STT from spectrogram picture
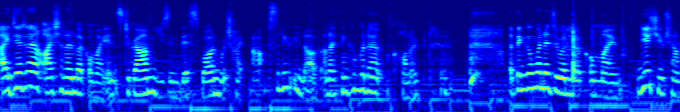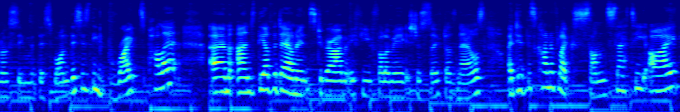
I did an eyeshadow look on my Instagram using this one, which I absolutely love, and I think I'm gonna, I can't open it. I think I'm gonna do a look on my YouTube channel soon with this one. This is the Brights palette, um, and the other day on Instagram, if you follow me, it's just Soph Does Nails, I did this kind of like sunsetty eye,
